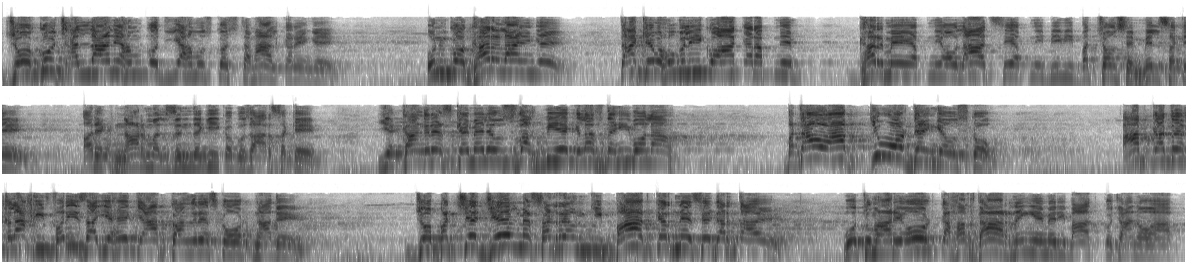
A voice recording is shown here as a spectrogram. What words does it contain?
जो कुछ अल्लाह ने हमको दिया, हम उसको इस्तेमाल करेंगे। उनको घर लाएँगे, ताकि वह हुबली को आकर अपने घर में, अपनी औलाद से, अपनी बीवी बच्चों से मिल सके और एक नॉर्मल ज़िंदगी को गुजार सके। ये कांग्रेस के मेले उस वक्त भी एक लफ्ज नहीं बोला। बताओ आप क्यों वोट देंगे उसको? आपका तो इखलाकी फरीजा यह है कि आप कांग्रेस को वोट ना दें। जो बच्चे जेल में सड़ रहे उनकी बात करने से डरता है। वो तुम्हारे वोट का हकदार नहीं है, मेरी बात को जानो आप।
